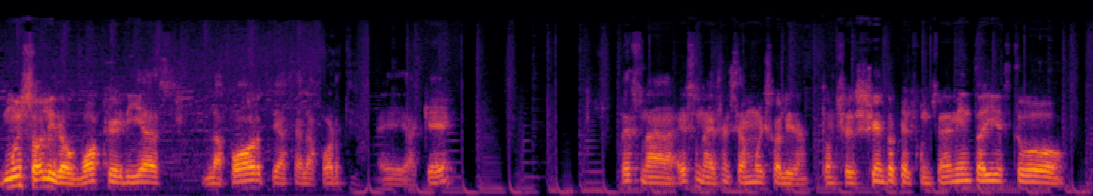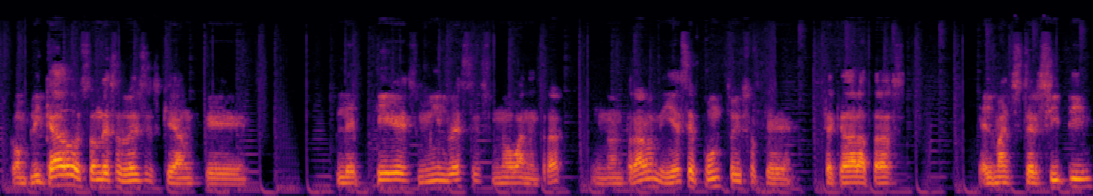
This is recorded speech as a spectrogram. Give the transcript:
muy sólido, Walker Díaz, Laporte, hacia Laporte, eh, ¿a qué? Es una, es una defensa muy sólida. Entonces siento que el funcionamiento ahí estuvo complicado. Son de esas veces que aunque le pigues mil veces no van a entrar. Y no entraron. Y ese punto hizo que se quedara atrás el Manchester City.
